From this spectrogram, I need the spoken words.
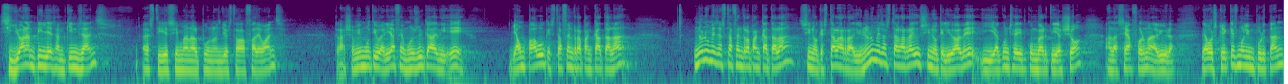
si jo ara em pillés amb 15 anys, estiguéssim en el punt on jo estava fa 10 anys, clar, això m'hi motivaria a fer música, a dir, eh, hi ha un pavo que està fent rap en català, no només està fent rap en català, sinó que està a la ràdio. No només està a la ràdio, sinó que li va bé i ha aconseguit convertir això en la seva forma de viure. Llavors, crec que és molt important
